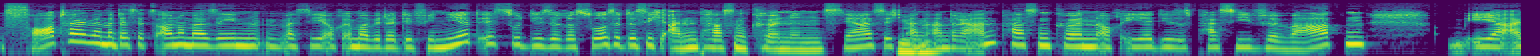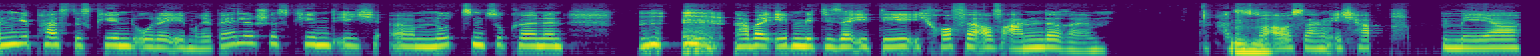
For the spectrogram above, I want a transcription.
Vorteil, wenn wir das jetzt auch nochmal sehen, was sie auch immer wieder definiert, ist so diese Ressource des sich anpassen Könnens, ja, sich mhm. an andere anpassen können, auch eher dieses passive Warten, eher angepasstes Kind oder eben rebellisches Kind ich ähm, nutzen zu können, aber eben mit dieser Idee, ich hoffe auf andere. Also mhm. so Aussagen, ich habe mehr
